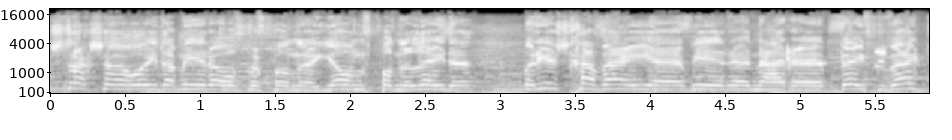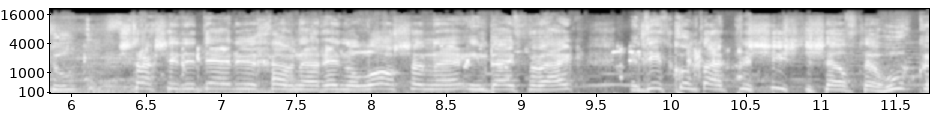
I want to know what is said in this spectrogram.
Straks hoor je daar meer over van Jan van der Leden. Maar eerst gaan wij weer naar Beverwijk toe. Straks in de derde uur gaan we naar Rendel Lawson in Beverwijk. En dit komt uit precies dezelfde hoek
